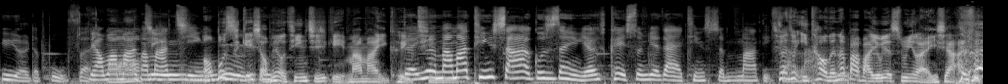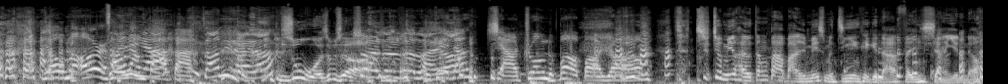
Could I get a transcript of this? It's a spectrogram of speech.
育儿的部分，聊妈妈妈妈经。哦，不是给小朋友听，其实给妈妈也可以。对，因为妈妈听莎的故事森林，也可以顺便再来听神妈底下。现在就一套的，那爸爸有没有顺便来一下？有，我们偶尔会让爸爸找你来了。你说我是不是？是是是，来可以当假装的爸爸呀。就就没有还有当爸爸，也没什么经验可以跟大家分享。，you know？，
